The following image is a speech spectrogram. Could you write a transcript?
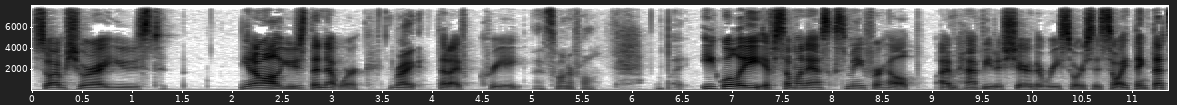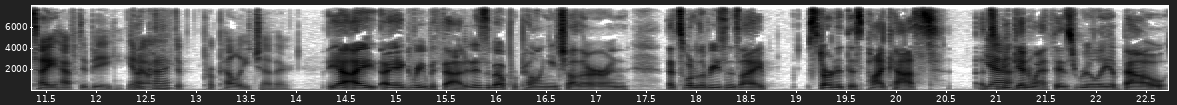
So I'm sure I used, you know, I'll use the network right. that I've create. That's wonderful. Equally, if someone asks me for help. I'm Mm-hmm. happy to share the resources. So I think that's how you have to be. You know, you have to propel each other. Yeah, I, I agree with that. It is about propelling each other. And that's one of the reasons I started this podcast uh, Yeah. to begin with, is really about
